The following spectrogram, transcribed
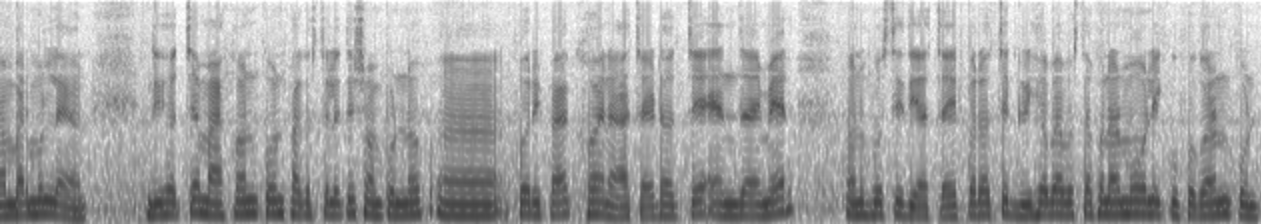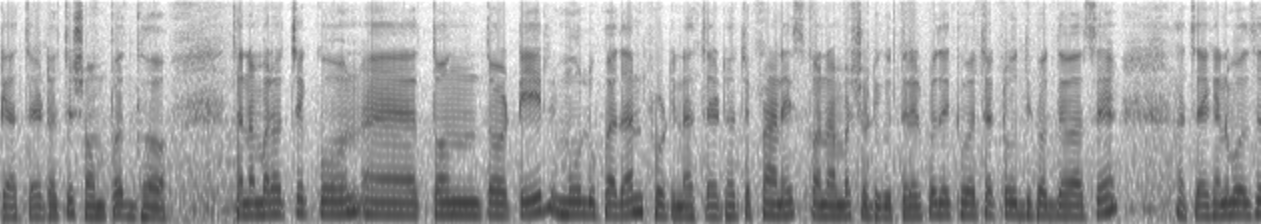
নাম্বার মূল্যায়ন। দুই হচ্ছে, মাখন কোন পাকস্থলিতে সম্পূর্ণ পরিপাক হয় না? আচ্ছা এটা হচ্ছে এনজাইমের অনুপস্থিতি। আচ্ছা এরপর হচ্ছে, গৃহ ব্যবস্থাপনার মৌলিক উপকরণ কোনটি? আচ্ছা এটা হচ্ছে সম্পদ ঘ। চার নাম্বার হচ্ছে, কোন তন্ত্রটির মূল উপাদান প্রোটিন? আচ্ছা এটা হচ্ছে প্রাণীজ, ক নাম্বার সঠিক উত্তর। এরপর দেখতে পাচ্ছি, একটা উদ্দীপক দেওয়া আছে। আচ্ছা এখানে বলছে,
